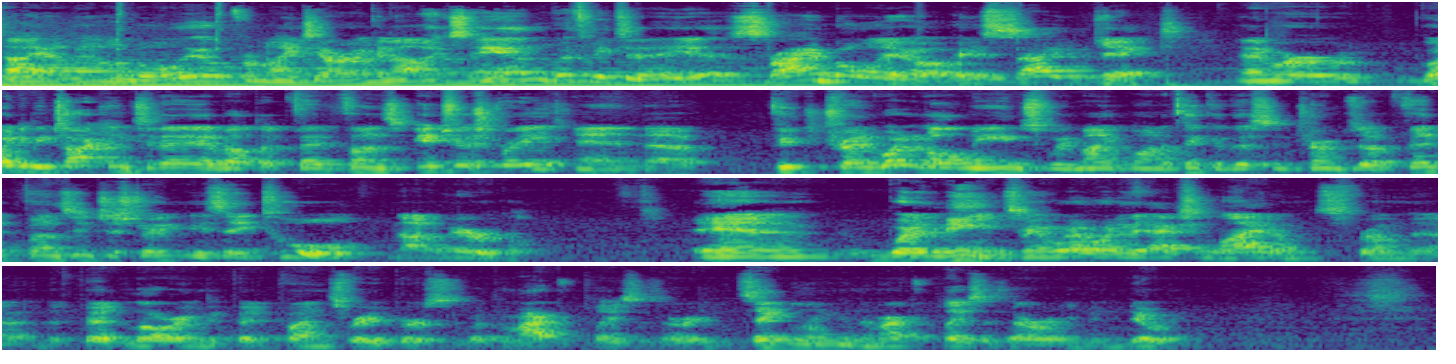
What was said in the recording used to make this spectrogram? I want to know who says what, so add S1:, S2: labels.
S1: Hi, I'm Alan Beaulieu from ITR Economics, and with me today is
S2: Brian Beaulieu, his sidekick.
S1: And we're going to be talking today about the Fed funds interest rate and uh, future trend, what it all means. We might want to think of this in terms of Fed funds interest rate is a tool, not a miracle.
S2: And what it means, I mean, what, what are the action items from the, the Fed lowering the Fed funds rate versus what the marketplace has already been signaling and the marketplace has already been doing?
